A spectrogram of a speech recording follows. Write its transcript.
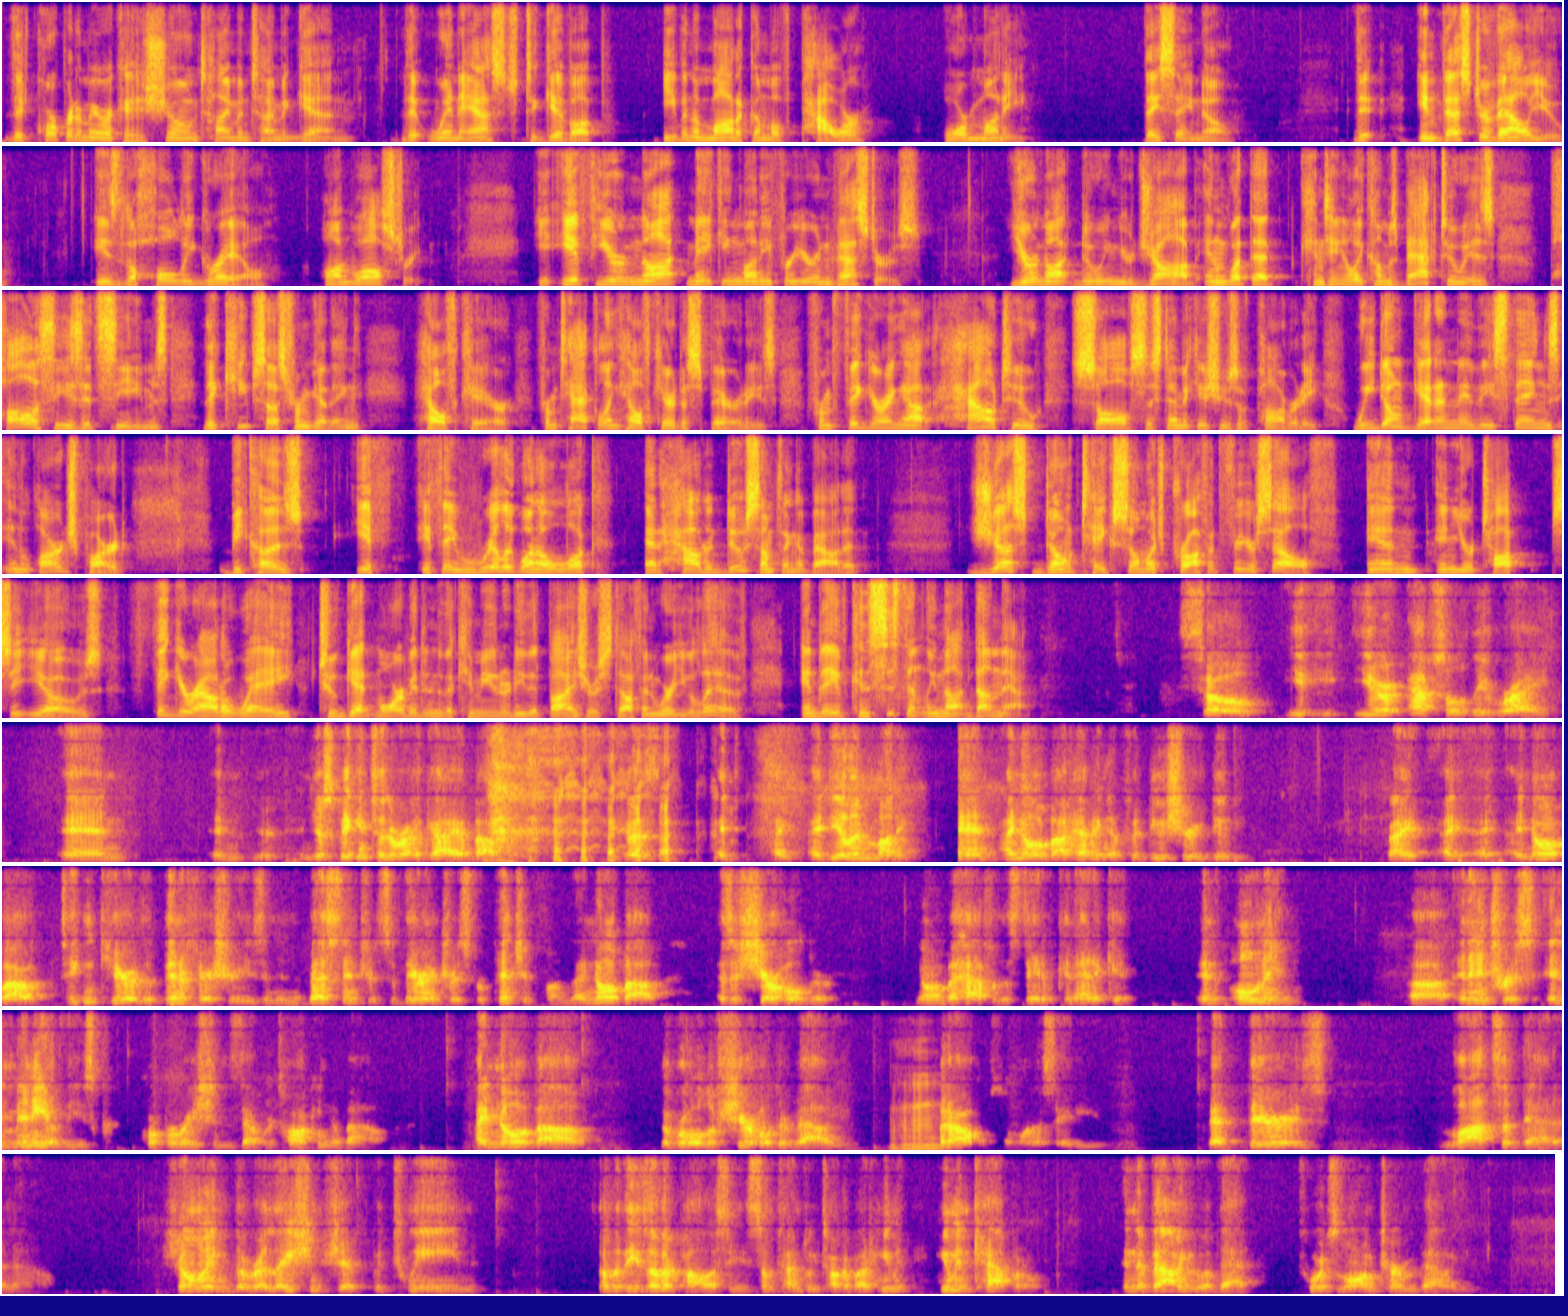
that corporate America has shown time and time again that when asked to give up even a modicum of power or money, they say no. The investor value is the holy grail on Wall Street. If you're not making money for your investors, you're not doing your job. And what that continually comes back to is policies, it seems, that keeps us from getting healthcare, from tackling healthcare disparities, from figuring out how to solve systemic issues of poverty. We don't get any of these things in large part because if if they really want to look at how to do something about it, just don't take so much profit for yourself and in your top CEOs. Figure out a way to get more of it into the community that buys your stuff and where you live. And they've consistently not done that. So you, you're absolutely right. And and you're, and you're speaking to the right guy about it because I, I, I, deal in money and I know about having a fiduciary duty right? I, I, I, know about taking care of the beneficiaries and in the best interest of their interests for pension funds. I know about as a shareholder, you know, on behalf of the state of Connecticut, and owning uh, an interest in many of these corporations that we're talking about. I know about the role of shareholder value, mm-hmm. but I also want to say to you that there is lots of data now showing the relationship between some of these other policies, sometimes we talk about human human capital and the value of that towards long-term value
